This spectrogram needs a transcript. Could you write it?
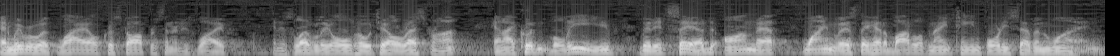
And we were with Lyle Christopherson and his wife in his lovely old hotel restaurant. And I couldn't believe that it said on that wine list, they had a bottle of 1947 wine.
